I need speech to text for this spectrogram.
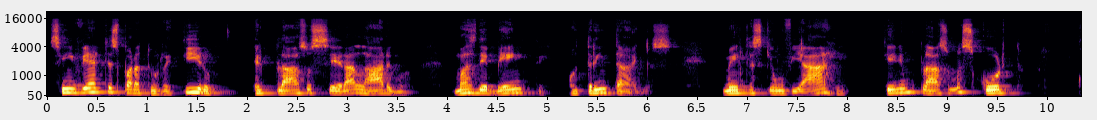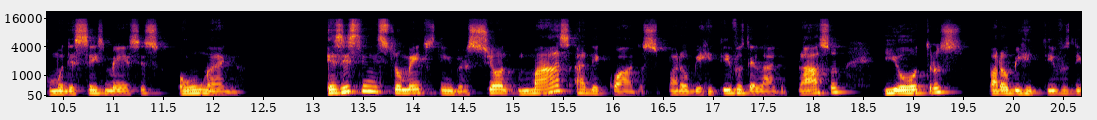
Se inviertes para tu retiro, o plazo será largo, mais de 20 ou 30 anos, mientras que um viaje tem um plazo mais curto, como de seis meses ou um ano. Existem instrumentos de inversão mais adequados para objetivos de largo prazo e outros para objetivos de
